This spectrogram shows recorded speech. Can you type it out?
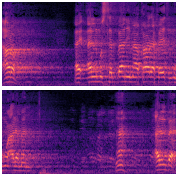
عرب. المستبان ما قال فإثمه على من؟ ها؟ على الباد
